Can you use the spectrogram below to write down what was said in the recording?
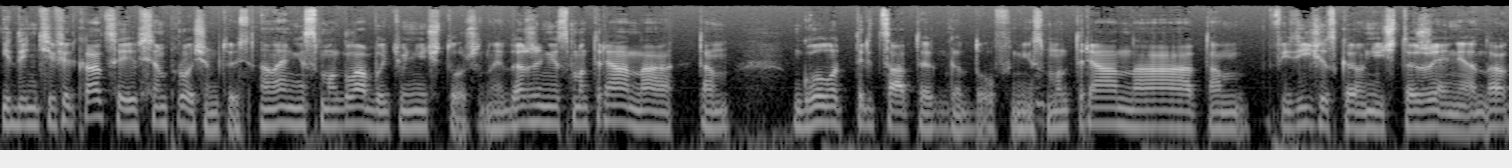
идентификация и всем прочим. То есть она не смогла быть уничтожена. И даже несмотря на там, голод 30-х годов, несмотря на там, физическое уничтожение, да,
